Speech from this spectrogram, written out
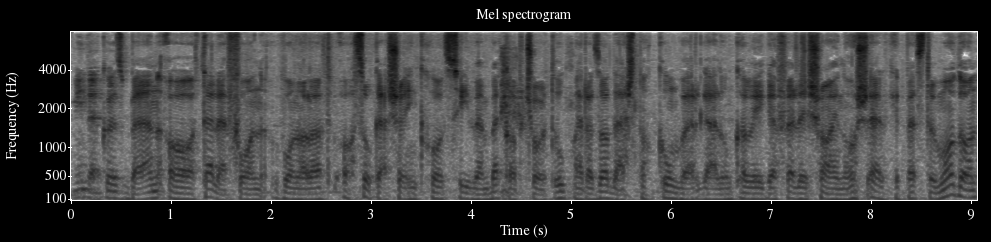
Mindeközben a telefonvonalat a szokásainkhoz szíven bekapcsoltuk, mert az adásnak konvergálunk a vége felé sajnos elképesztő módon.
